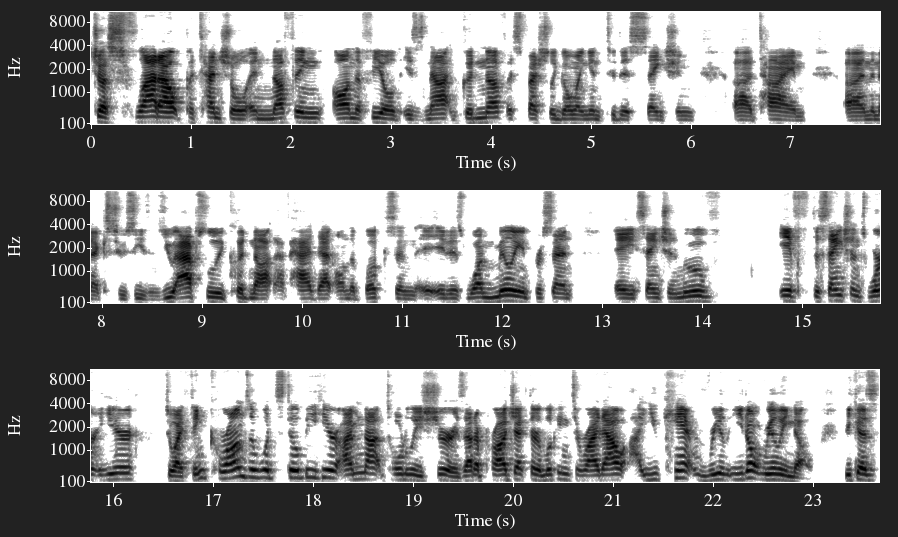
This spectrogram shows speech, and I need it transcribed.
just flat out potential and nothing on the field is not good enough, especially going into this sanction uh, time. Uh, in the next two seasons, you absolutely could not have had that on the books, and it is one million percent a sanctioned move. If the sanctions weren't here, do I think Carranza would still be here? I'm not totally sure. Is that a project they're looking to ride out? You can't really, you don't really know because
